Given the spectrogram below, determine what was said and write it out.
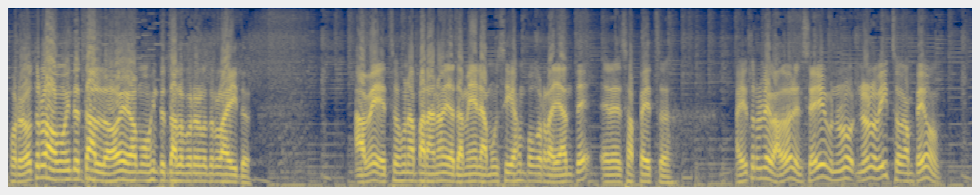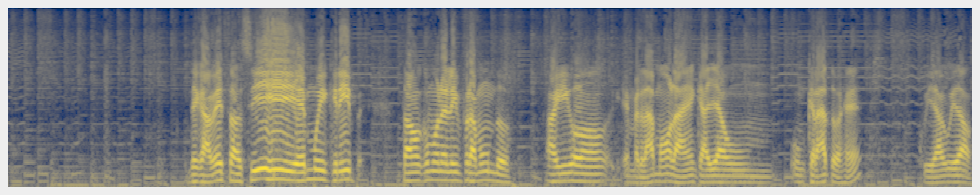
Por el otro lado, vamos a intentarlo, eh Vamos a intentarlo por el otro ladito A ver, esto es una paranoia también La música es un poco rayante en ese aspecto hay otro elevador, ¿en serio? No, lo he visto, campeón De cabeza, sí, es muy creep Estamos como en el inframundo Aquí con... En verdad mola, ¿eh? Que haya un, un Kratos, ¿eh? Cuidado, cuidado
